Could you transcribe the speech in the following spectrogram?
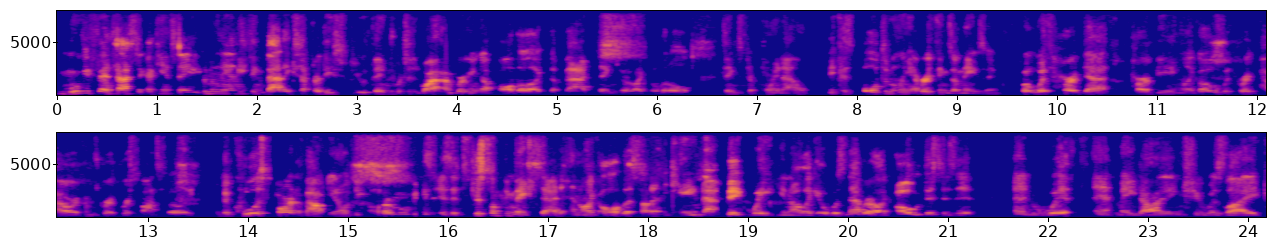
movie fantastic. I can't say really anything bad except for these few things, which is why I'm bringing up all the like the bad things or like the little things to point out because ultimately everything's amazing. But with her death, her being like, oh, with great power comes great responsibility. The coolest part about you know the other movies is it's just something they said, and like all of a sudden it became that big weight. You know, like it was never like, oh, this is it. And with Aunt May dying, she was like,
